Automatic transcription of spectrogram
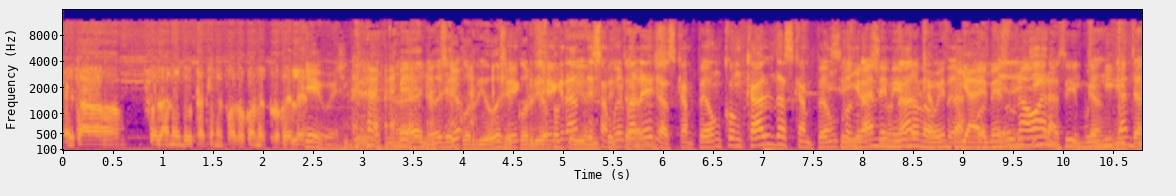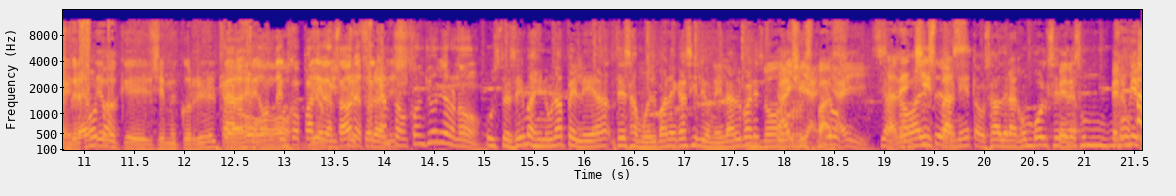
esa fue la anécdota que me pasó con el profe Leo. Qué bueno. Ah, no, se Yo- corrió, se qué- corrió qué porque grande Samuel. Vanegas, campeón con Caldas, campeón Sí, con grande, Nacional, mide 1.90, campeón y además con una vara, sí, muy tan, gigante. tan grande porque se me corrió en el peaje. Campeón de Copa Libertadores, ¿fue campeón con Junior o no? ¿Usted se imagina una pelea de Samuel Vanegas y Leonel Álvarez? No, Por ay, Dios, ay, ay. Se Salen acaba el chispas. planeta. O sea, Dragon Ball Z Pero, es un... pero mire,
